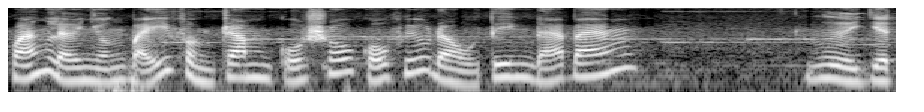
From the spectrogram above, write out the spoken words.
khoản lợi nhuận 7% của số cổ phiếu đầu tiên đã bán người dịch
